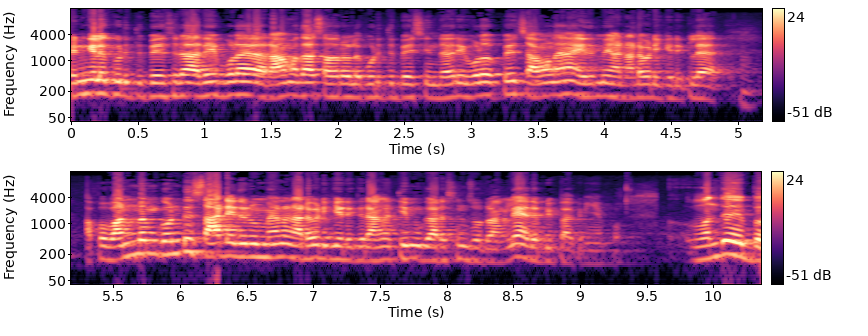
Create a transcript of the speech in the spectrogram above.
பெண்களை குறித்து பேசுறாரு அதே போல ராமதாஸ் அவர்களை குறித்து பேசியிருந்தாரு. இவ்வளவு பேச்சு அவங்க ஏன் எதுவுமே நடவடிக்கை எடுக்கல. அப்போ வன்மம் கொண்டு சாட்டை எதிர்ப்பு மேல நடவடிக்கை எடுக்கிறாங்க திமுக அரசுன்னு சொல்றாங்களே அதை எப்படி பாக்குறீங்க இப்போ? வந்து இப்போ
